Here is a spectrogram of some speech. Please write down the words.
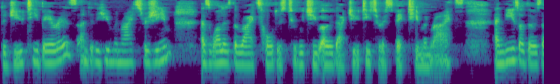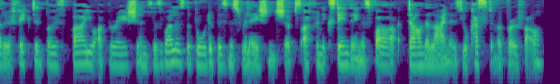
the duty bearers under the human rights regime, as well as the rights holders to which you owe that duty to respect human rights. And these are those that are affected both by your operations as well as the broader business relationships, often extending as far down the line as your customer profile.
